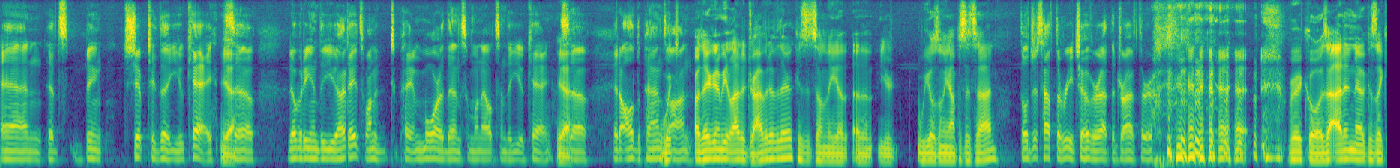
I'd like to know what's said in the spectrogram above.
and it's being shipped to the UK. Yeah. So nobody in the United States wanted to pay more than someone else in the UK. Yeah. So it all depends Which, on. are they going to be allowed to drive it over there because it's on the uh, your wheels on the opposite side? They'll just have to reach over at the drive-through. Very cool. I didn't know because like.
